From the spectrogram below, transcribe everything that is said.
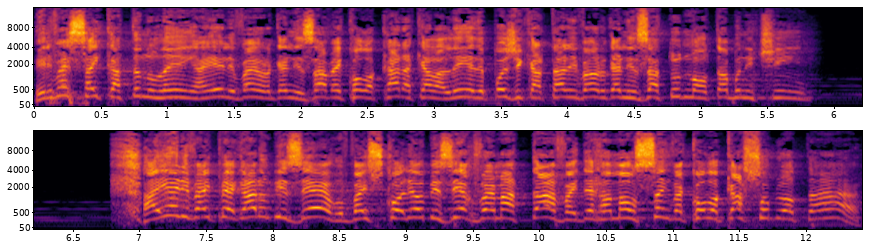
Ele vai sair catando lenha, aí ele vai organizar, vai colocar aquela lenha, depois de catar, ele vai organizar tudo no altar bonitinho. Aí ele vai pegar um bezerro, vai escolher o bezerro, vai matar, vai derramar o sangue, vai colocar sobre o altar.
